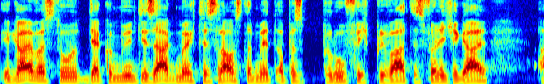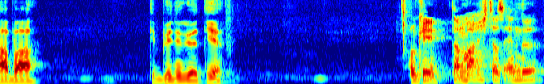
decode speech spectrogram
Egal, was du der Community sagen möchtest, raus damit. Ob es beruflich, privat ist, völlig egal. Aber die Bühne gehört dir. Okay, dann mache ich das Ende.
